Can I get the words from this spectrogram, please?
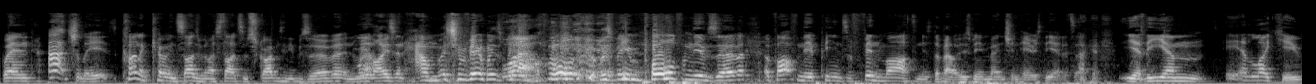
when actually it kind of coincides when I started subscribing to the Observer and Wow. realizing how much of it was Wow. being pulled, was being pulled from the Observer. Apart from the opinions of Fin Martin, is the fellow who's being mentioned here as the editor. Okay. Yeah, the um, yeah, like you,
